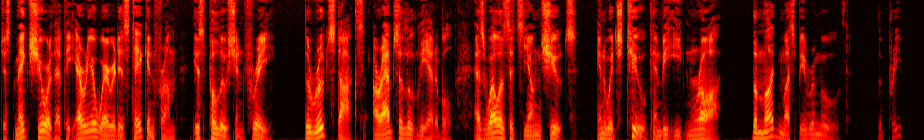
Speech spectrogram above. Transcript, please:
Just make sure that the area where it is taken from is pollution free. The rootstocks are absolutely edible, as well as its young shoots, in which two can be eaten raw. The mud must be removed. The pre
